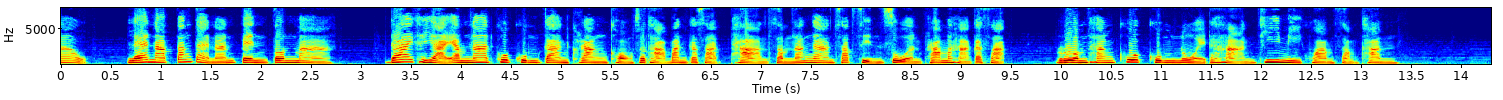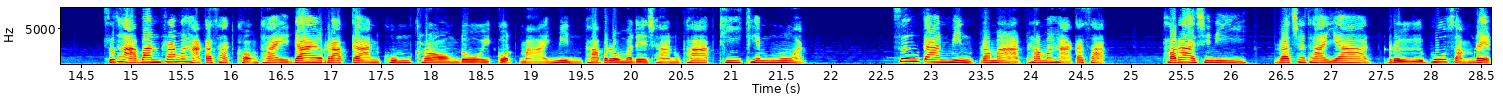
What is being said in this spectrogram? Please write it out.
2559 และนับตั้งแต่นั้นเป็นต้นมา ได้ขยายอำนาจควบคุมการคลังของสถาบันกษัตริย์ผ่านสำนักงงานทรัพย์สินส่วนพระมหากษัตริย์ รวมทั้งควบคุมหน่วยทหารที่มีความสำคัญ สถาบันพระมหากษัตริย์ของไทยได้รับการคุ้มครองโดยกฎหมายหมิ่นพระบรมเดชานุภาพที่เข้มงวด ซึ่งการหมิ่นประมาทพระมหากษัตริย์ พระราชินี รัชทายาทหรือผู้สำเร็จ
